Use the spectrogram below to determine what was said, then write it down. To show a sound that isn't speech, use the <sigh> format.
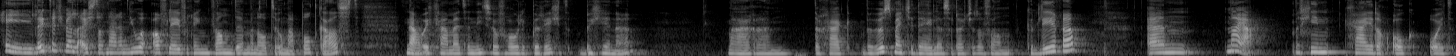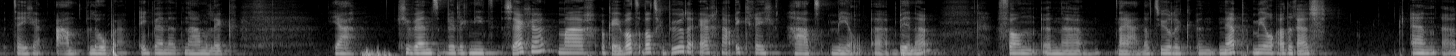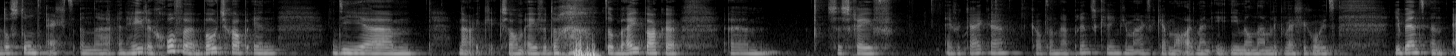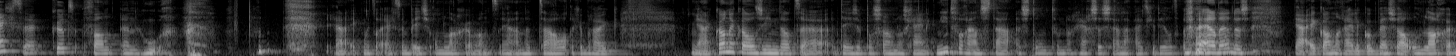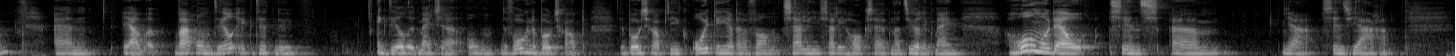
Hey, leuk dat je weer luistert naar een nieuwe aflevering van de Monotoma podcast. Nou, ik ga met een niet zo vrolijk bericht beginnen. Maar um, dat ga ik bewust met je delen, zodat je ervan kunt leren. En nou ja, misschien ga je er ook ooit tegenaan lopen. Ik ben het namelijk, ja, gewend wil ik niet zeggen. Maar oké, wat, wat gebeurde er? Nou, ik kreeg haatmail uh, binnen van een, uh, nou ja, natuurlijk een nep mailadres. En uh, er stond echt een, een hele grove boodschap in die, um, nou, ik, ik zal hem even er, <laughs> erbij pakken. Um, ze schreef, even kijken, ik had een uh, printscreen gemaakt. Ik heb hem al uit mijn e e-mail namelijk weggegooid. Je bent een echte kut van een hoer. <laughs> ja, ik moet er echt een beetje om lachen, want ja, aan het taalgebruik ja, kan ik al zien dat uh, deze persoon waarschijnlijk niet vooraan sta, stond toen er hersencellen uitgedeeld <laughs> werden. Dus ja, ik kan er eigenlijk ook best wel om lachen. En ja, waarom deel ik dit nu? Ik deel dit met je om de volgende boodschap. De boodschap die ik ooit leerde van Sally, Sally Hogshead. Natuurlijk mijn rolmodel sinds, um, ja, sinds jaren.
